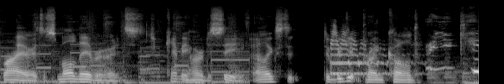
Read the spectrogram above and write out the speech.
fire. It's a small neighborhood. It's, it can't be hard to see. Alex, did, did we get prank called? Are you kidding?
